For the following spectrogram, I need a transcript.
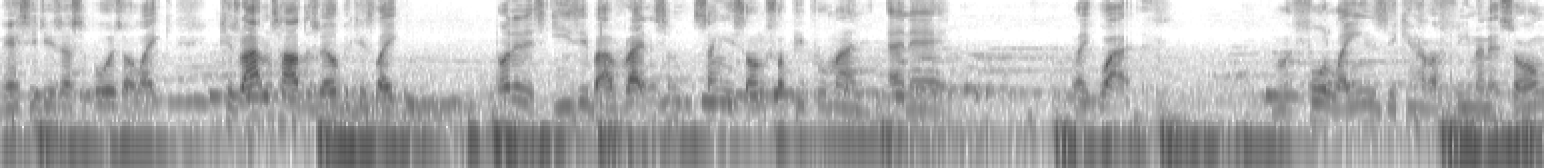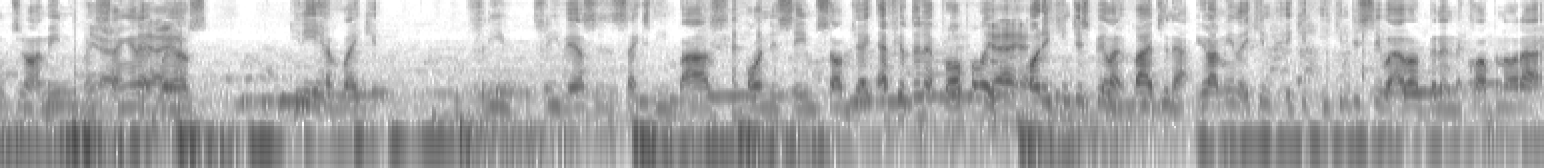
messages, I suppose, or like because rapping's hard as well because like not that it's easy, but I've written some singing songs for people, man, and uh, like what. like Four lines, you can have a three-minute song. Do you know what I mean? By Yeah, singing it, yeah, yeah. whereas you need to have like three three verses and sixteen bars on the same subject if you're doing it properly. Yeah, yeah. Or you can just be like vibes in it. You know what I mean? Like you can, you can you can just say whatever, been in the club and all that.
